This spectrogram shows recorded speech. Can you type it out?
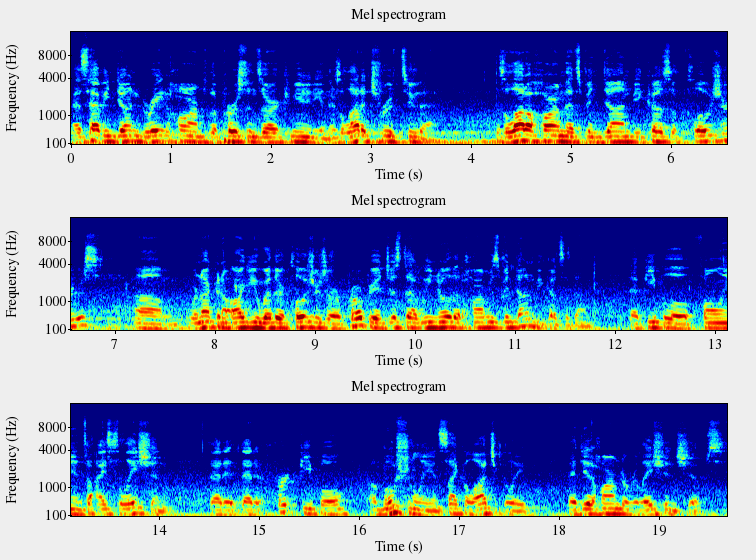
as having done great harm to the persons of our community, and there's a lot of truth to that. There's a lot of harm that's been done because of closures um, we're not going to argue whether closures are appropriate, just that we know that harm has been done because of them. that people falling into isolation, that it, that it hurt people emotionally and psychologically, that did harm to relationships.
